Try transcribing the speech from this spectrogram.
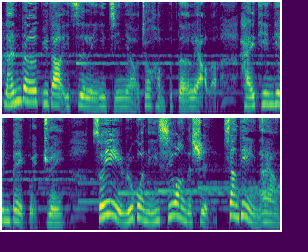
难得遇到一次灵异经验就很不得了了，还天天被鬼追。所以如果您希望的是像电影那样，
